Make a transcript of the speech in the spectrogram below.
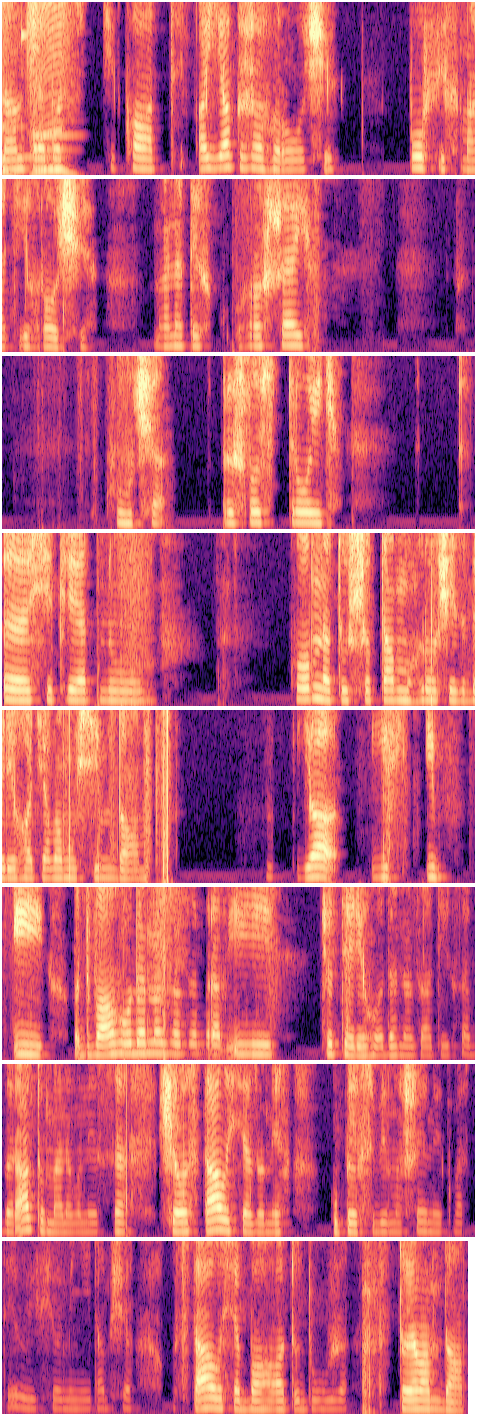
Нам треба тікати. А як же гроші? Пофіг на ті гроші. У мене тих грошей куча. Прийшлось строїть е, секретну комнату, щоб там гроші зберігати, я вам усім дам. Я їх і, в- і два роки назад забрав, і чотири роки назад їх забирав, то в мене вони все ще осталися, за них купив собі машину і квартиру, і все, мені там ще осталося багато дуже. То я вам дам.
